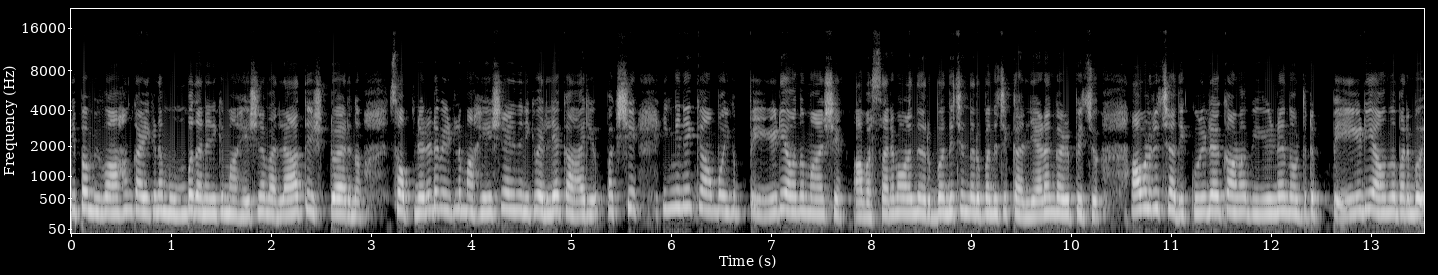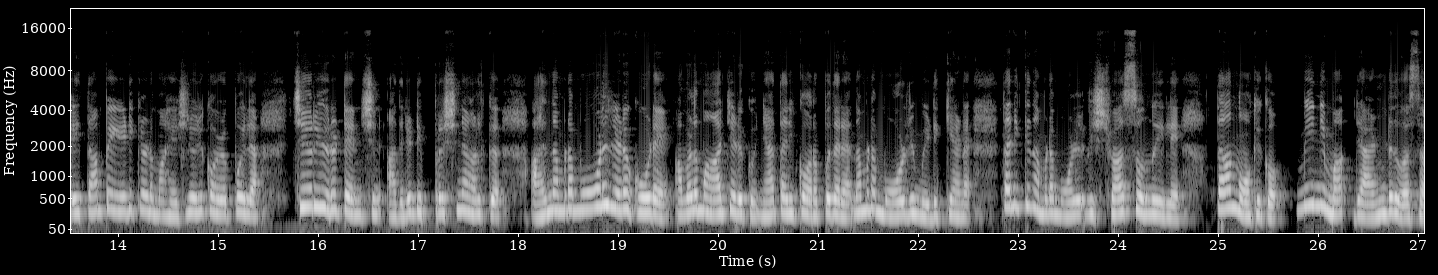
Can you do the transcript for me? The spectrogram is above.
ഇപ്പം വിവാഹം കഴിക്കണ മുമ്പ് തന്നെ എനിക്ക് മഹേഷിനെ വല്ലാത്ത ഇഷ്ടമായിരുന്നു. സ്വപ്നയുടെ വീട്ടിൽ മഹേഷിനായിരുന്നു എനിക്ക് വലിയ കാര്യം. പക്ഷേ ഇങ്ങനെയൊക്കെ ആകുമ്പോൾ എനിക്ക് പേടിയാവുന്നു മാഷെ. അവസാനം അവളെ നിർബന്ധിച്ച് നിർബന്ധിച്ച് കല്യാണം കഴിപ്പിച്ചു. അവളൊരു ചതിക്കുഴിയിലേക്കാണോ വീണെന്ന് ഓർത്തിട്ട് പേടിയാവുമെന്ന് പറയുമ്പോൾ ഏ താൻ പേടിക്കണം മഹേഷിന് ഒരു കുഴപ്പമില്ല. ചെറിയൊരു ടെൻഷൻ അതിന്റെ ഡിപ്രഷൻ ആൾക്ക്. അത് നമ്മുടെ മോളിലിടെ കൂടെ അവൾ മാറ്റിയെടുക്കും. ഞാൻ തനിക്ക് ഉറപ്പ് തരാം. നമ്മുടെ മോളൊരു മിടിക്കുകയാണ് തനിക്ക് നമ്മുടെ മോളിൽ വിശ്വാസമൊന്നുമില്ലേ? താൻ നോക്കിക്കോ. മിനിമം രണ്ട് ദിവസം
